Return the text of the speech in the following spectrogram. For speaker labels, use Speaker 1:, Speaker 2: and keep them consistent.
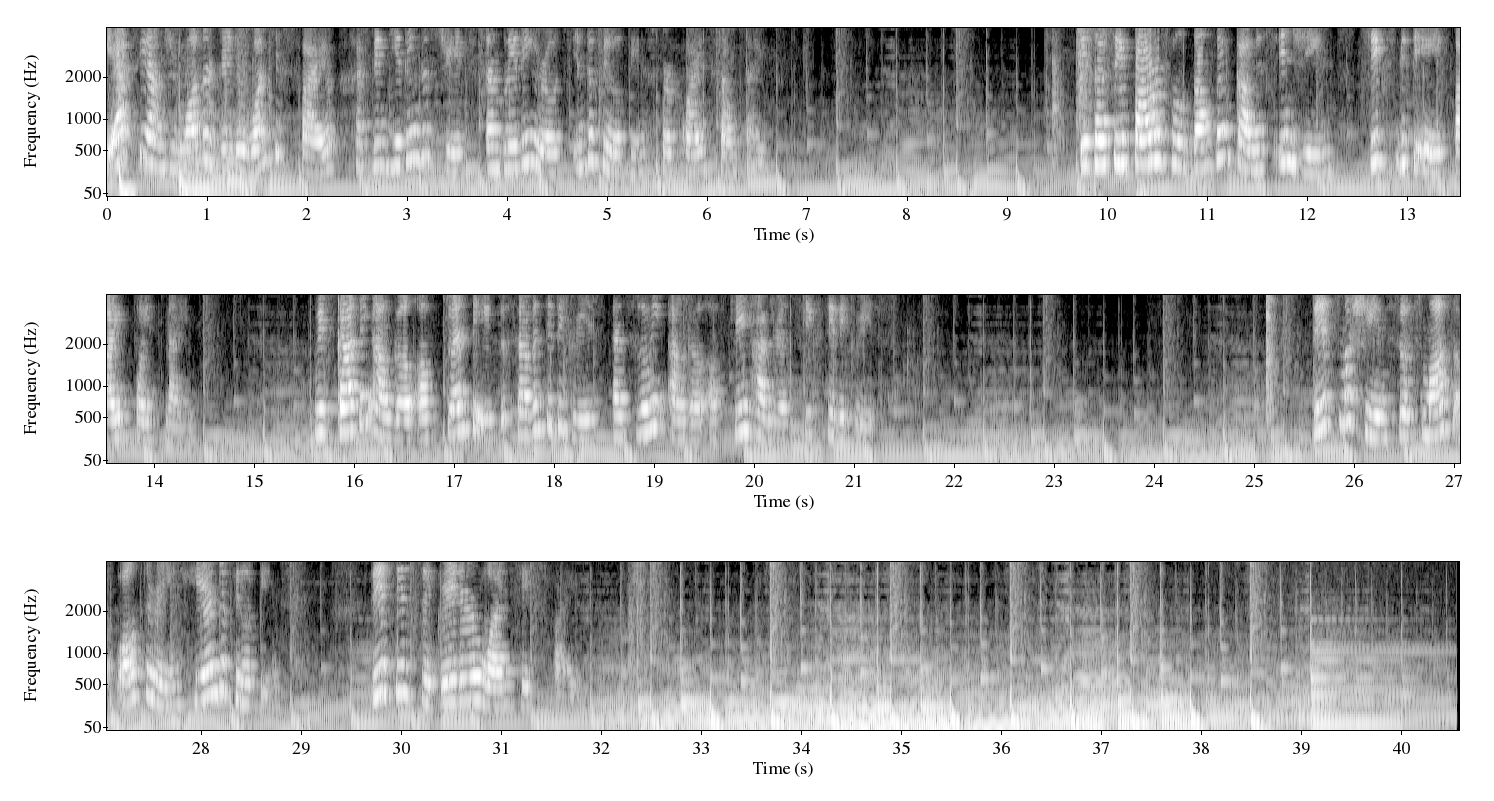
Speaker 1: The XCMG Motor Grader 165 has been hitting the streets and bleeding roads in the Philippines for quite some time. It has a powerful Dongfeng Cummins engine 6BTA 5.9 with cutting angle of 28 to 70 degrees and slewing angle of 360 degrees. This machine suits most of all terrain here in the Philippines. This is the Grader 165.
